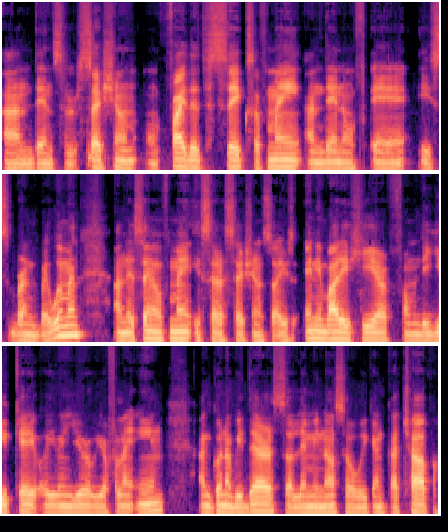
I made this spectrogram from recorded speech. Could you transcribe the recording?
and then session on Friday, the sixth of May, and then on uh, is branded by women, and the seventh of May is session. So if anybody here from the UK or even Europe you're flying in, I'm gonna be there. So let me know so we can catch up,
